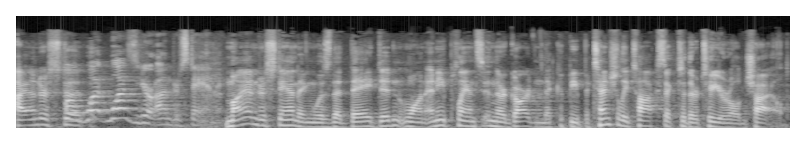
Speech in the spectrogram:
I Or understood. what was your understanding? My understanding was that they didn't want any plants in their garden that could be potentially toxic to their two-year-old child.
